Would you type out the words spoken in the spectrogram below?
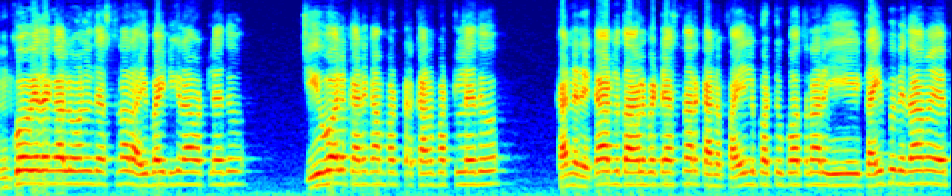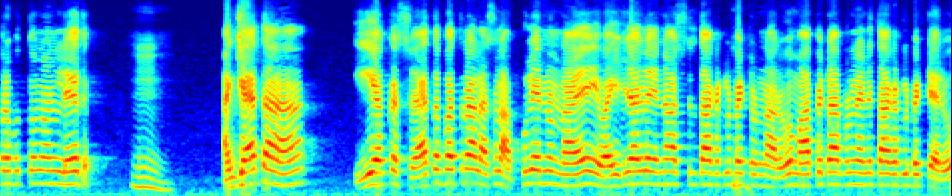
ఇంకో విధంగా లోన్లు తెస్తున్నారు అవి బయటికి రావట్లేదు. జీవోలు కని కనపట్ట కనపట్టలేదు. కానీ రికార్డులు తగలబెట్టేస్తున్నారు కానీ ఫైల్ పట్టుకుపోతున్నారు. ఈ టైపు విధానం ఏ ప్రభుత్వంలోనూ లేదు. అంచేత ఈ యొక్క శ్వేతపత్రాలు అసలు అప్పులు ఎన్ని ఉన్నాయి? వైజాగ్లో ఎన్ని ఆస్తులు తాకట్లు పెట్టి ఉన్నారు మా పిఠాపురంలో ఎన్ని తాకట్లు పెట్టారు?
